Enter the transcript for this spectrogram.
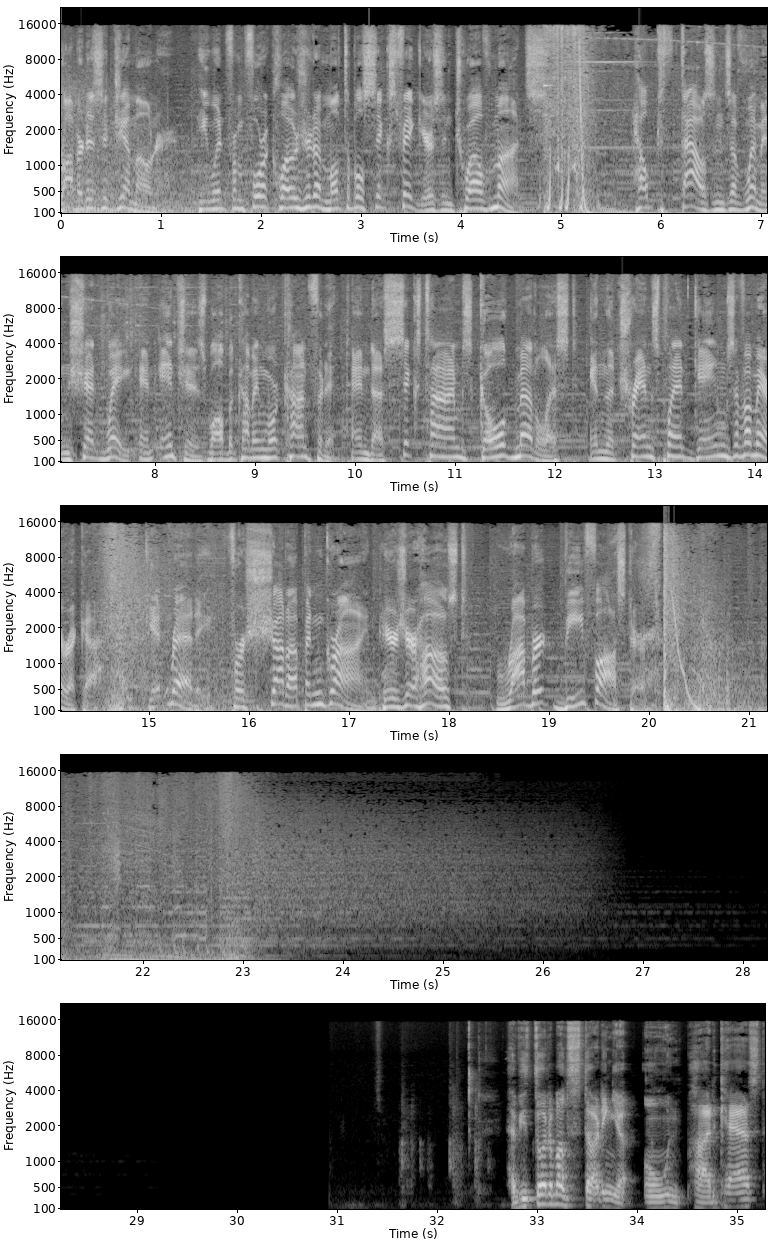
Robert is a gym owner. He went from foreclosure to multiple six figures in 12 months. Helped thousands of women shed weight in inches while becoming more confident, and a six times gold medalist in the Transplant Games of America. Get ready for Shut Up and Grind. Here's your host, Robert B. Foster. Have you thought about starting your own podcast?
